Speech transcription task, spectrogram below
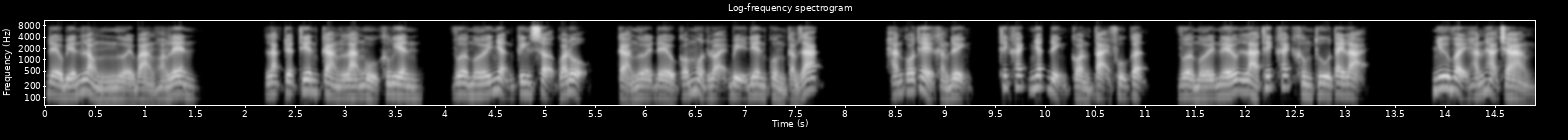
đều biến lòng người bàng hoàng lên. Lạc tuyệt thiên càng là ngủ không yên, vừa mới nhận kinh sợ quá độ, cả người đều có một loại bị điên cuồng cảm giác. Hắn có thể khẳng định, thích khách nhất định còn tại phụ cận, vừa mới nếu là thích khách không thu tay lại. Như vậy hắn hạ tràng,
